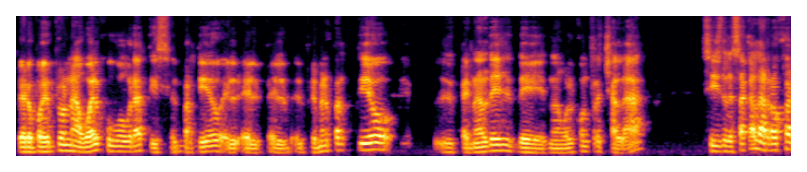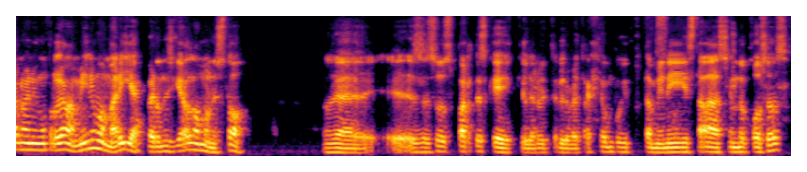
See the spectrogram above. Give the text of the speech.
Pero, por ejemplo, Nahuel jugó gratis. El partido, el, primer partido, el penal de, Nahuel contra Chalá, si le saca la roja no hay ningún problema, mínimo amarilla, pero ni siquiera lo amonestó. O sea, es esas partes que, que le, retraje un poquito también y estaba haciendo cosas.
